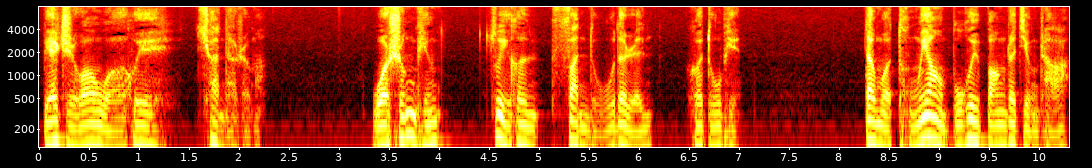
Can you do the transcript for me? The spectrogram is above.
别指望我会劝他什么。我生平最恨贩毒的人和毒品，但我同样不会帮着警察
